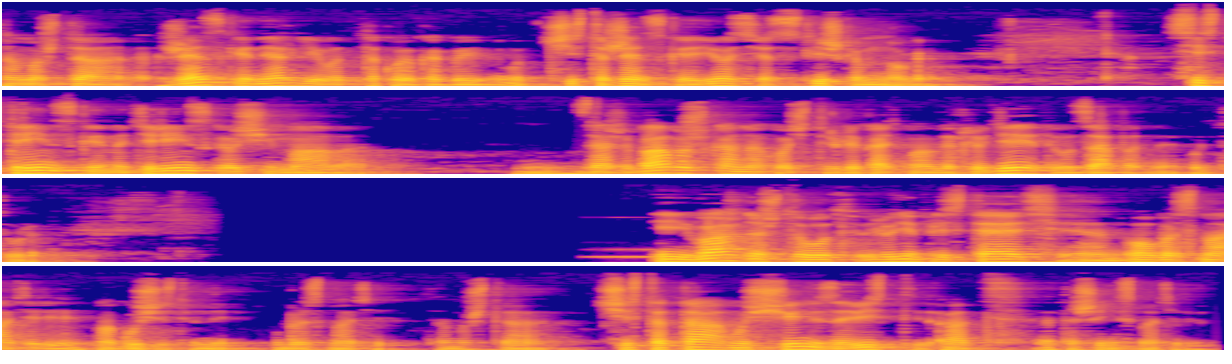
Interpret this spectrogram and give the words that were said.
Потому что женской энергии, вот такой, как бы, вот чисто женской, ее сейчас слишком много. Сестринской, материнской очень мало. Даже бабушка, она хочет привлекать молодых людей, это вот западная культура. И важно, что вот людям представить э, образ матери, могущественный образ матери, потому что чистота мужчины зависит от отношений с матерью.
